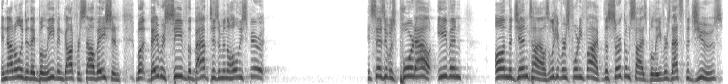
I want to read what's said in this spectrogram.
And not only do they believe in God for salvation, but they receive the baptism in the Holy Spirit. It says it was poured out even on the Gentiles. Look at verse 45. The circumcised believers, that's the Jews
